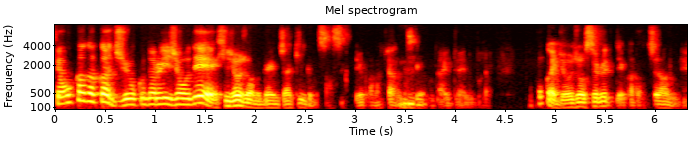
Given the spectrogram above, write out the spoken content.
評価額は10億ドル以上で非上場のベンチャー企業を指すっていう形なんですけど、大体の場合。今回上場するっていう形なんで、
